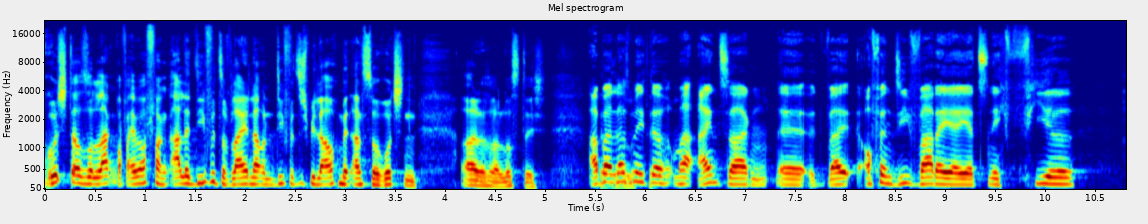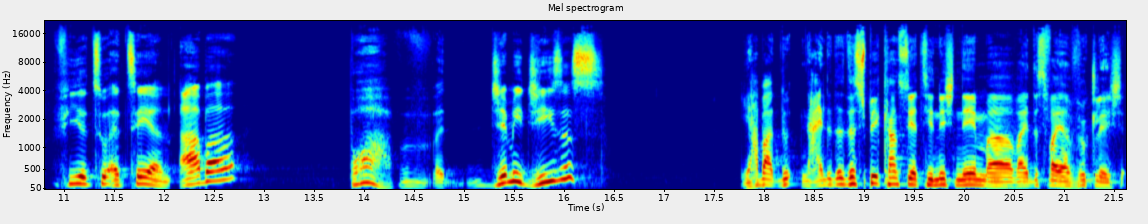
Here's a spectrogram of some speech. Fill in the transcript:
rutscht da so lang. Auf einmal fangen alle Defensive Liner und Defensive-Spieler auch mit an zu rutschen. Ah, das war lustig. Aber war lass mich doch mal eins sagen, äh, weil offensiv war da ja jetzt nicht viel, viel zu erzählen. Aber, boah, Jimmy Jesus? Ja, aber du, nein, das Spiel kannst du jetzt hier nicht nehmen, äh, weil das war ja wirklich.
